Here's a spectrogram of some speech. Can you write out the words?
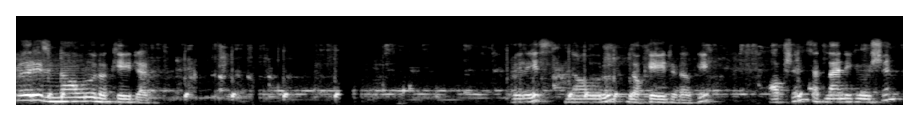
Where is Nauru located? Where is Nauru located? Okay. Options Atlantic Ocean,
